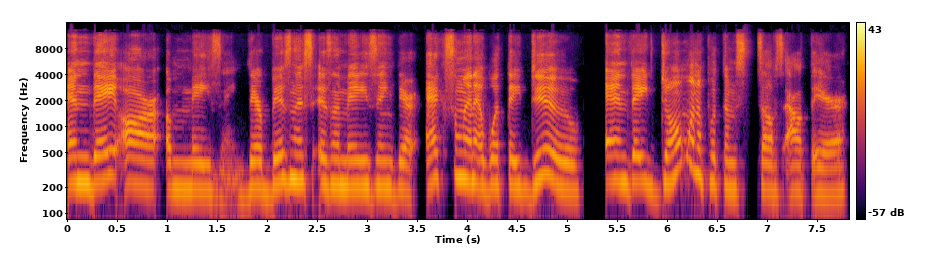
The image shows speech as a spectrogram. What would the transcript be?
and they are amazing. Their business is amazing. They're excellent at what they do and they don't want to put themselves out there.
